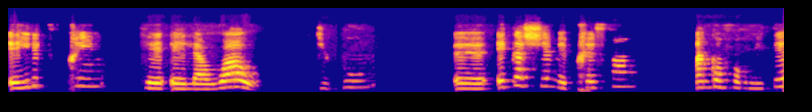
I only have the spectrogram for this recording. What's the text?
et il exprime que la wow du euh, est cachée mais présente en conformité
